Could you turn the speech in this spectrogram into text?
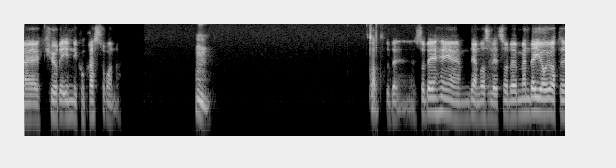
jeg kjører inn i kompressorene. Mm. Så det, så det, har- det endrer seg litt. Så det, men det gjør jo at det,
